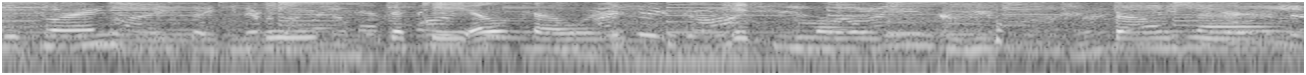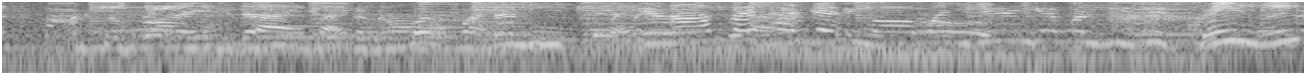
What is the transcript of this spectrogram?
This one is the KL Tower. It's more from here. Ah, five hundred for one head. Really?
